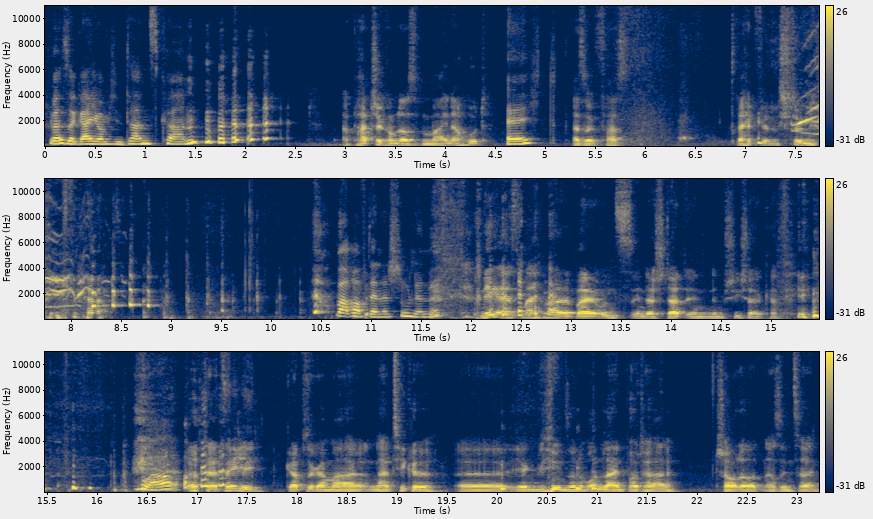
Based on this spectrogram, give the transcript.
Ich weiß ja gar nicht, ob ich einen Tanz kann. Apache kommt aus meiner Hut, Echt? also fast dreiviertel Stunde. War auch auf deiner Schule, ne? nee, er ist manchmal bei uns in der Stadt in einem Shisha-Café. Wow. Doch, tatsächlich. Gab sogar mal einen Artikel äh, irgendwie in so einem Online-Portal. Shoutout nach Sinsheim.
